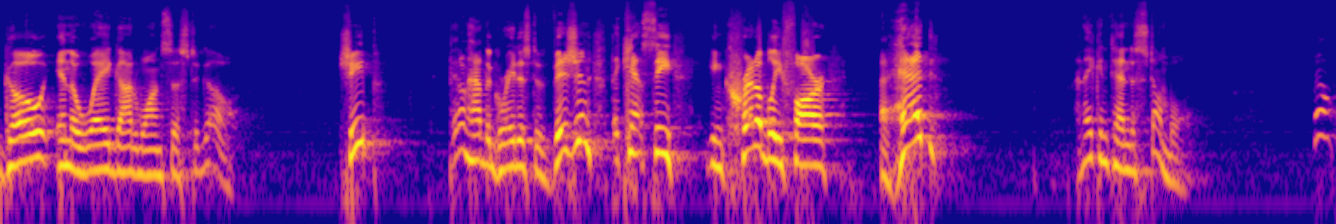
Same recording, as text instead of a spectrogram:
go in the way God wants us to go. Sheep, they don't have the greatest of vision. They can't see incredibly far ahead, and they can tend to stumble. Well,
